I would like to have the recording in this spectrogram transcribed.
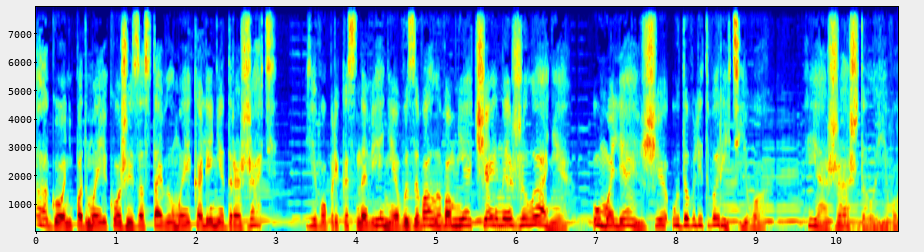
Огонь под моей кожей заставил мои колени дрожать. Его прикосновение вызывало во мне отчаянное желание, умоляющее удовлетворить его. Я жаждала его.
